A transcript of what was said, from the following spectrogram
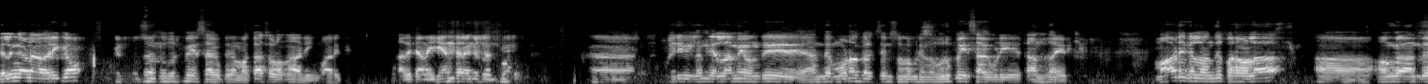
தெலுங்கானா வரைக்கும் கிட்டத்தட்ட உற்பத்தி சாகுபடி மக்காச்சோளம் தான் அதிகமா இருக்கு. அதுக்கான இயந்திரங்கள் வந்து பதிவுல இருந்து வந்து எல்லாமே வந்து அந்த மோனோகல்ச்சர் சொல்லக்கூடிய அந்த உருப்பயிர் சாகுபடி சார்ந்து தான் இருக்கு. மாடுகள் வந்து பரவலா அவங்க அந்த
